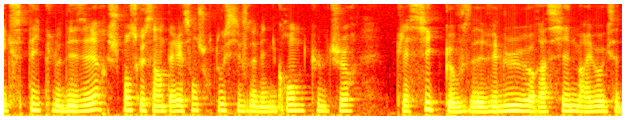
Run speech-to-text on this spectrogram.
expliquent le désir. Je pense que c'est intéressant surtout si vous avez une grande culture classique, que vous avez lu euh, Racine, Marivaux, etc.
